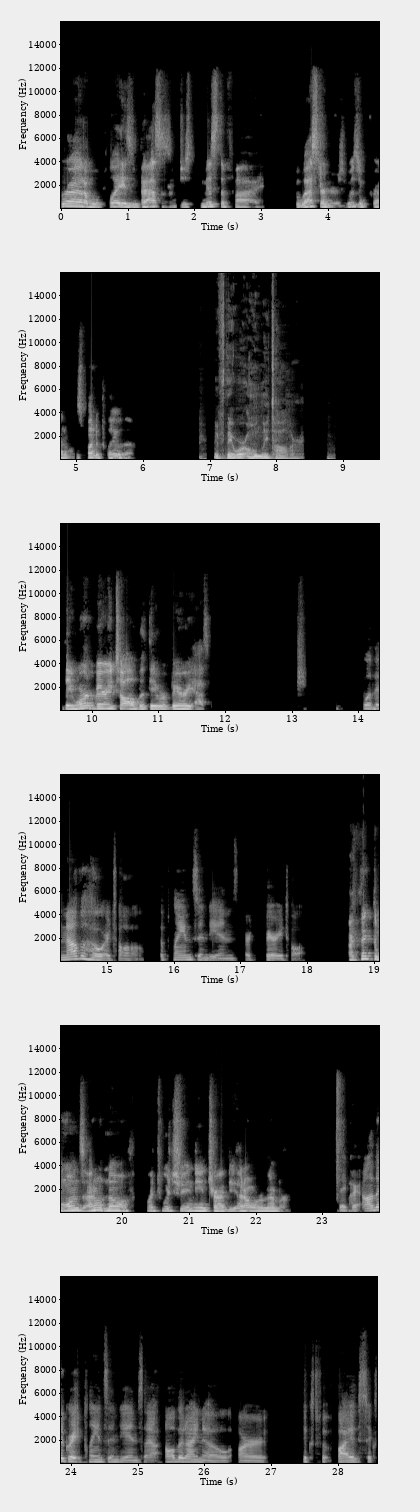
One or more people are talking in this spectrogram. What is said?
incredible plays and passes and just mystify the Westerners. It was incredible. It was fun to play with them. If they were only taller. They weren't very tall, but they were very athletic. Well, the Navajo are tall. The Plains Indians are very tall. I think the ones I don't know which which Indian tribe. I don't remember. The great, all the Great Plains Indians, uh, all that I know, are six foot five, six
